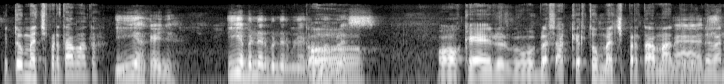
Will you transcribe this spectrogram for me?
Itu match pertama tuh. Iya kayaknya. Iya benar benar benar Oh. 15. Oke, 2015 akhir tuh match pertama tuh Match. dengan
